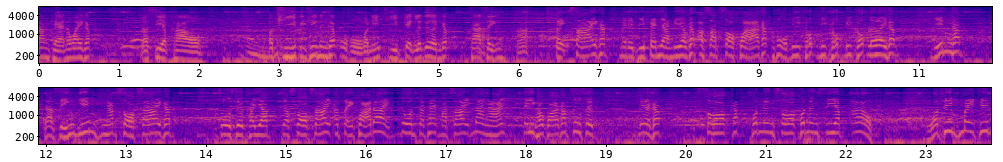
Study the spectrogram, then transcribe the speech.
ตั้งแขนเอาไว้ครับแล้วเสียบเข่าเอาทีบอีกทีหนึงครับโอ้โหวันนี้ทีบเก่งเหลือเกินครับ ชาติสิงห์อะเตะซ้ายครับไม่ได้ทีเป็นอย่างเดียวครับเอาสับศอกขวาครับโอ้โหมีครบมีครบมีครบเลยครับ ยิ้มครับชาติสิงห์ยิ้มงัดศอกซ้ายครับ สู้ศึกขยับจะศอกซ้ายเอาเตะขวาได้ โดนกระแทกหมัดซ้ายหน้าหงาย ตีเข่าขวาครับสู้ศึกนี่ครับศอกครับคนหนึ่งศอกคนหนึ่งเสียบอ้าวหัวทิ่มไม่ทิ่ม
